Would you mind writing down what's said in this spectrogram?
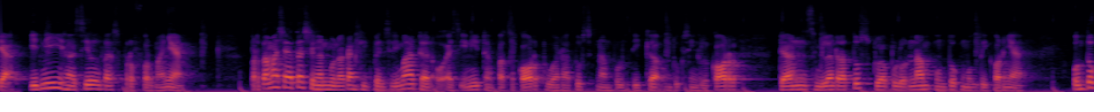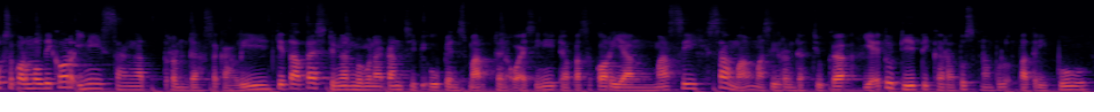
Ya, ini hasil tes performanya. Pertama saya tes dengan menggunakan Geekbench 5 dan OS ini dapat skor 263 untuk single core dan 926 untuk multicore-nya. Untuk skor multicore ini sangat rendah sekali. Kita tes dengan menggunakan GPU benchmark dan OS ini dapat skor yang masih sama, masih rendah juga, yaitu di 364.800.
